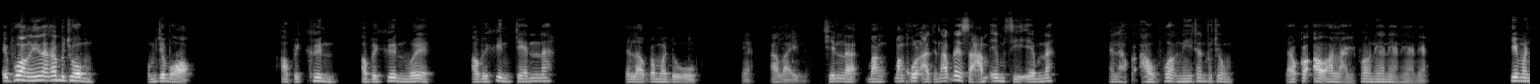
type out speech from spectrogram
ไอ้พวกนี้นะท่านผู้ชม ผมจะบอก เอาไปขึ้น เอาไปขึ้นเว้ย เอาไปขึ้นเจนนะ แล้วเราก็มาดู เนี่ยอะไรเนี่ยชิ้นละบางบางคนอาจจะนับได้สามเอ็มสี่เอ็มนะ แล้วเราก็เอาพวกนี้ท่านผู้ชม แล้วก็เอาอะไรพวกนี้เนี่ยเนี่ยเนี่ยที่มัน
